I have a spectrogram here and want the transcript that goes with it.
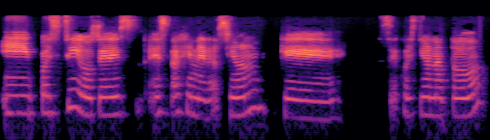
Y pues sí, o sea, es esta generación que se cuestiona todo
